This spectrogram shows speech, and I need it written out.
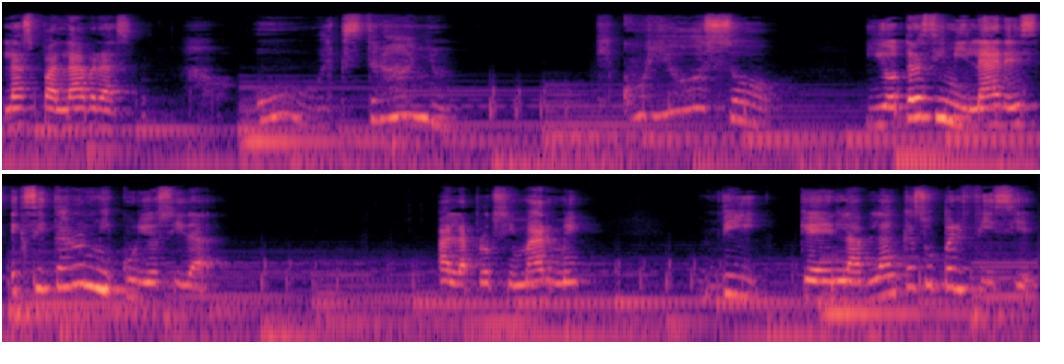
Las palabras ¡Oh, extraño! ¡Qué curioso! y otras similares excitaron mi curiosidad. Al aproximarme, vi que en la blanca superficie,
